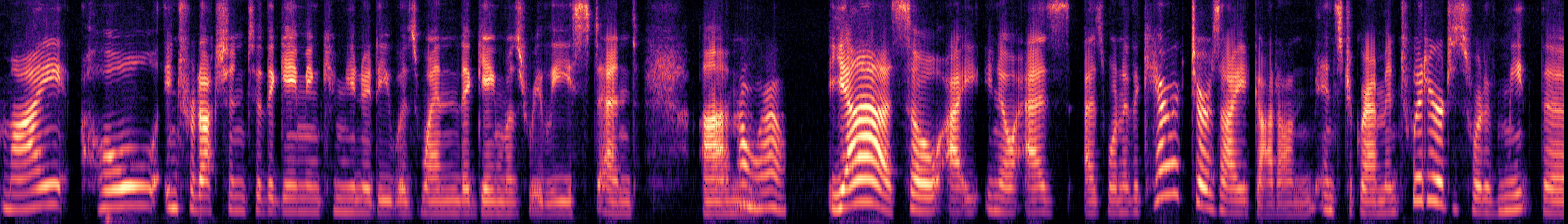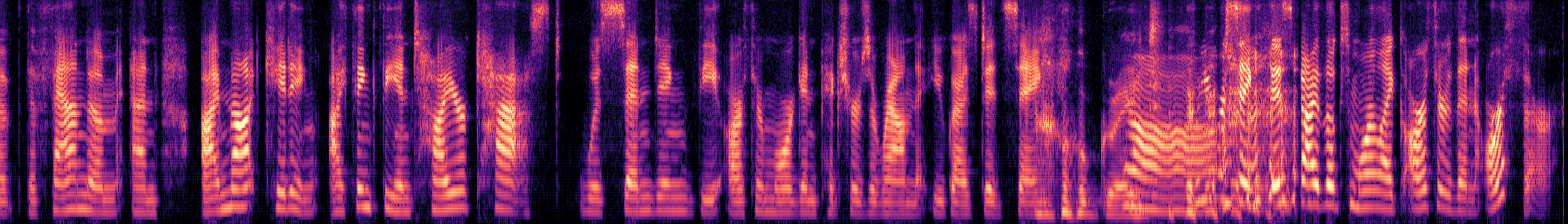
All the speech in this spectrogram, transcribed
my whole introduction to the gaming community was when the game was released, and um, Oh wow. Yeah, so I, you know, as as one of the characters, I got on Instagram and Twitter to sort of meet the the fandom, and I'm not kidding. I think the entire cast was sending the Arthur Morgan pictures around that you guys did, saying Oh, great. We were saying this guy looks more like Arthur than Arthur.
